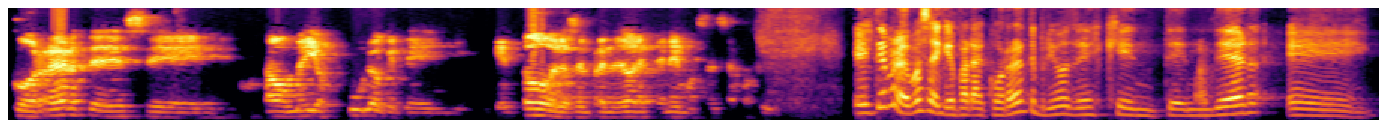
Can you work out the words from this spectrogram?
correrte de ese costado medio oscuro que, te- que todos los emprendedores tenemos en esa posible. El tema lo que pasa es que para correrte primero tenés que entender eh,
